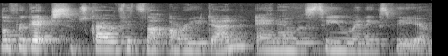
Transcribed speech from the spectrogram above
Don't forget to subscribe if it's not already done and I will see you in my next video.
